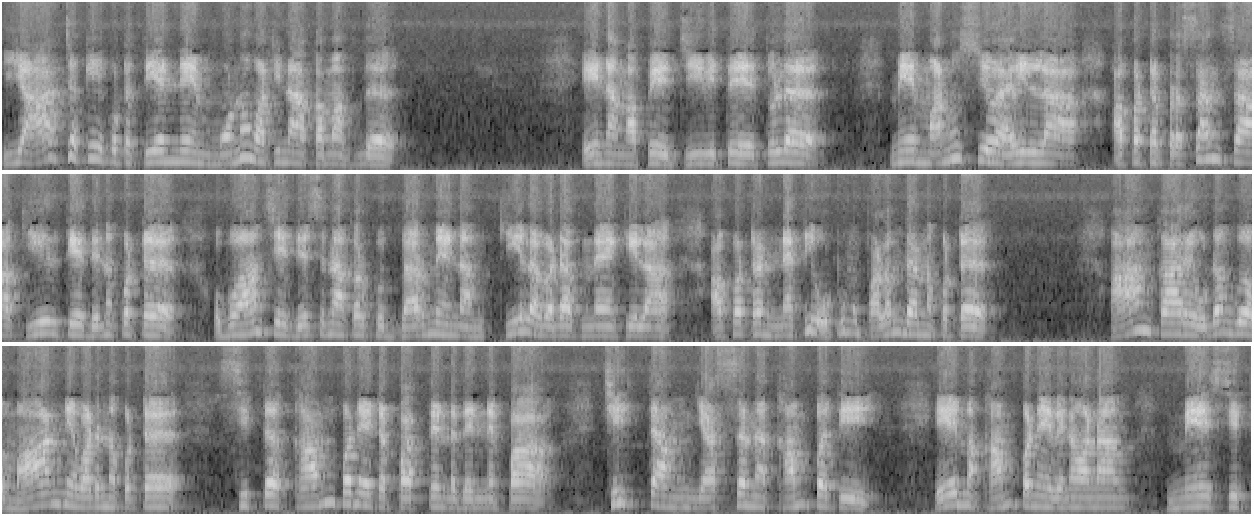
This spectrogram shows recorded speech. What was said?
යාචකයෙකුට තියෙන්නේ මොන වටිනාකමක්ද? එහෙනම් අපේ ජීවිතය තුළ මේ මිනිස්සුયો ඇවිල්ලා අපට ප්‍රශංසා කීර්තිය දෙනකොට ඔබ වහන්සේ දේශනා කරපු ධර්මය නම් කියලා වැඩක් නැහැ කියලා අපට නැති ඔටුනු පළම් දන්නකොට ආහංකාරය උඩඟුව මාන්නය වඩනකොට සිත කම්පණයටපත් වෙන්න දෙන්න එපා. චිත්තං යස්සන කම්පති. එහෙම කම්පණය වෙනවා නම් මේ සිත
